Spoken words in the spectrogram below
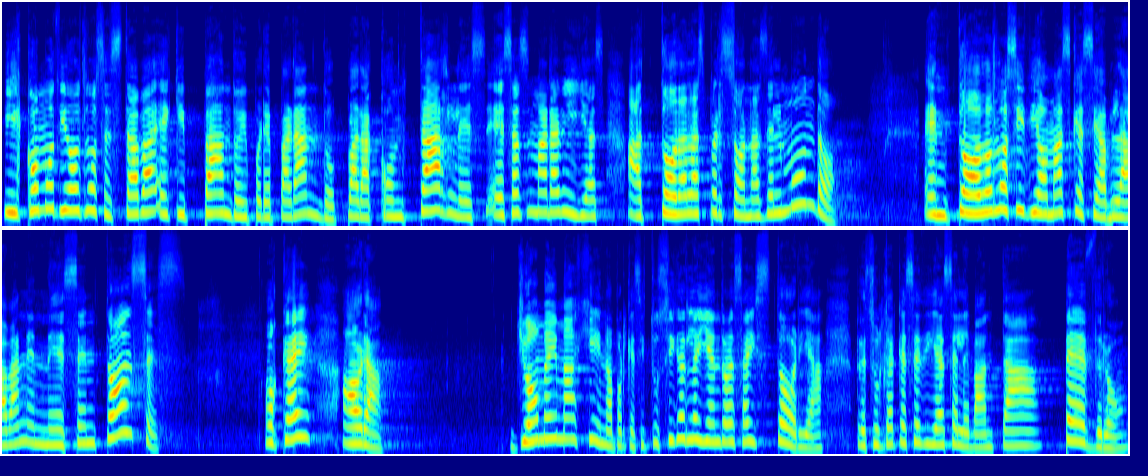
y cómo Dios los estaba equipando y preparando para contarles esas maravillas a todas las personas del mundo en todos los idiomas que se hablaban en ese entonces. ¿Ok? Ahora, yo me imagino, porque si tú sigues leyendo esa historia, resulta que ese día se levanta Pedro,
